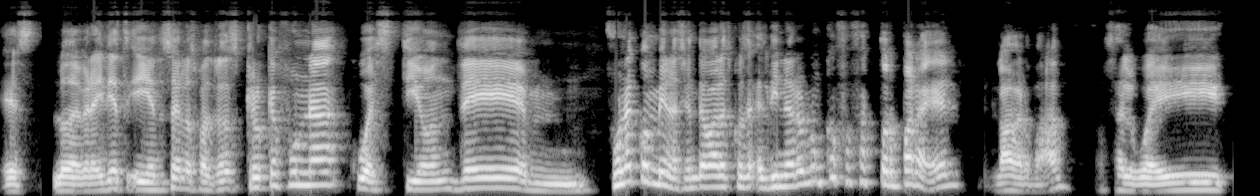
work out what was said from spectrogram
es, lo de Brady y entonces los Patriotas, creo que fue una cuestión de, mm, fue una combinación de varias cosas. El dinero nunca fue factor para él, la verdad. O sea, el güey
